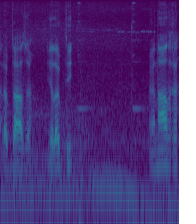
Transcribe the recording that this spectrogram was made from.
Hij loopt daar zo. Hier loopt hij. We gaan naderen.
